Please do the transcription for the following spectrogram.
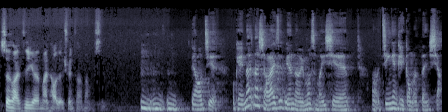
社团是一个蛮好的宣传方式。嗯嗯嗯，了解。OK，那那小赖这边呢，有没有什么一些呃经验可以跟我们分享？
